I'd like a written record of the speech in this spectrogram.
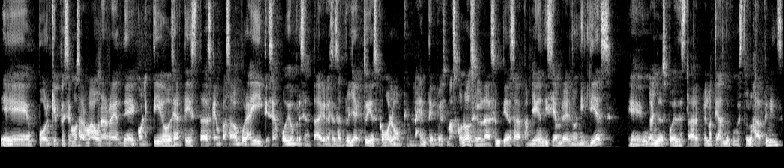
eh, porque pues hemos armado una red de colectivos y artistas que han pasado por ahí, que se han podido presentar gracias al proyecto y es como lo que la gente pues más conoce, ¿verdad? Eso empieza también en diciembre del 2010, eh, un año después de estar peloteando con estos los happenings.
